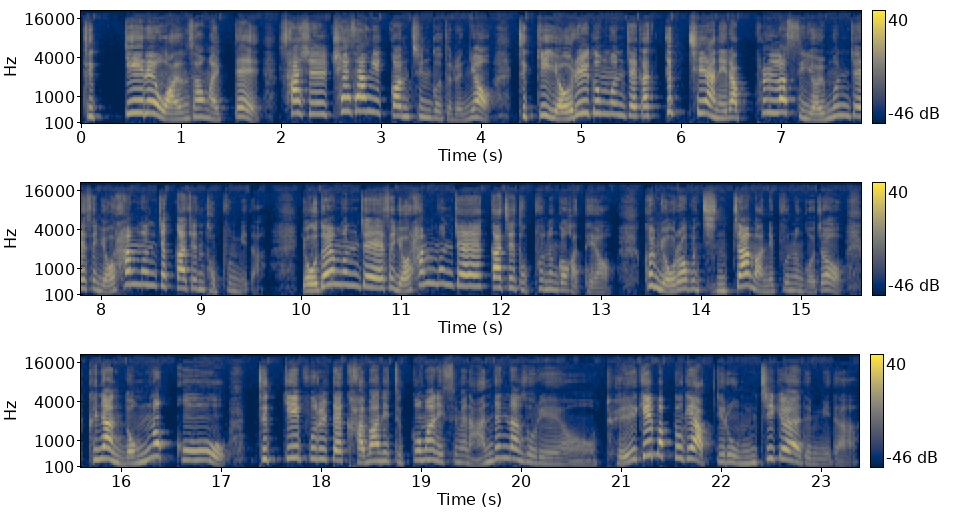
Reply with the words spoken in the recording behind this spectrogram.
듣기를 완성할 때 사실 최상위권 친구들은요. 듣기 17문제가 끝이 아니라 플러스 10문제에서 11문제까지는 더 풉니다. 8문제에서 11문제까지 더 푸는 것 같아요. 그럼 여러분 진짜 많이 푸는 거죠? 그냥 넉넉고 듣기 풀을 때 가만히 듣고만 있으면 안 된다는 소리예요. 되게 바쁘게 앞뒤로 움직여야 됩니다.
